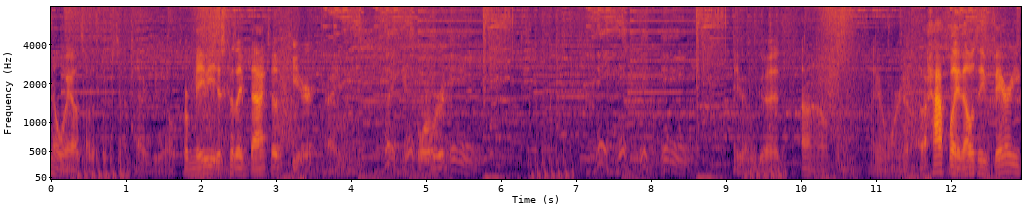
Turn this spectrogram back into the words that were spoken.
Ain't no way I was focus the entire video. Or maybe it's because I backed up here, right? Backing forward. Maybe I'm good. I don't know. I warned up. But halfway, that was a very,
